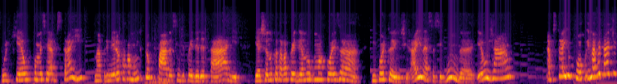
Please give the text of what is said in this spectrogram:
Porque eu comecei a abstrair. Na primeira eu estava muito preocupada, assim, de perder detalhe e achando que eu estava perdendo alguma coisa importante. Aí nessa segunda, eu já abstraí um pouco. E na verdade,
